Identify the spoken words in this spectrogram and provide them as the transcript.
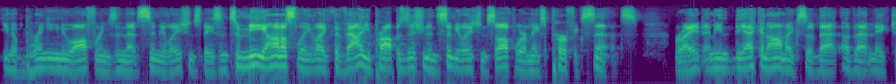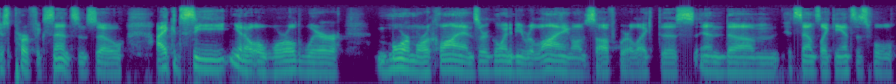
you know bringing new offerings in that simulation space. And to me honestly like the value proposition in simulation software makes perfect sense right? I mean the economics of that of that make just perfect sense. And so i could see you know a world where more and more clients are going to be relying on software like this, and um, it sounds like Ansys will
